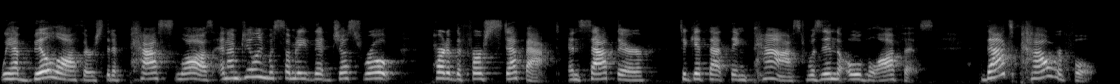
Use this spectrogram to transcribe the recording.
We have bill authors that have passed laws. And I'm dealing with somebody that just wrote part of the First Step Act and sat there to get that thing passed, was in the Oval Office. That's powerful.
